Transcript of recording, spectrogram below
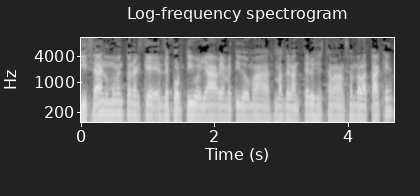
quizá en un momento en el que el Deportivo ya había metido más, más delanteros y estaba lanzando al ataque,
